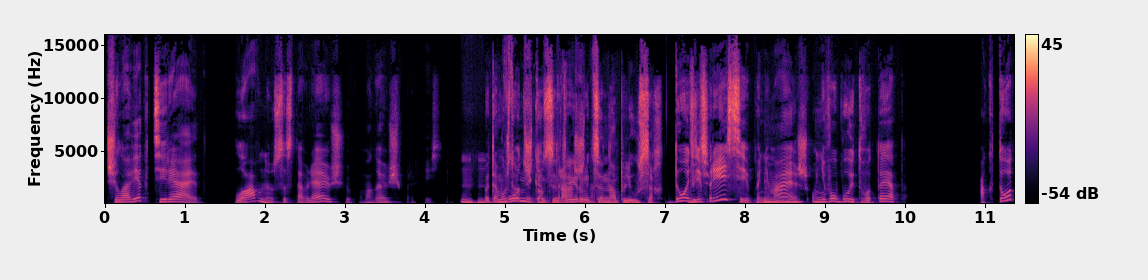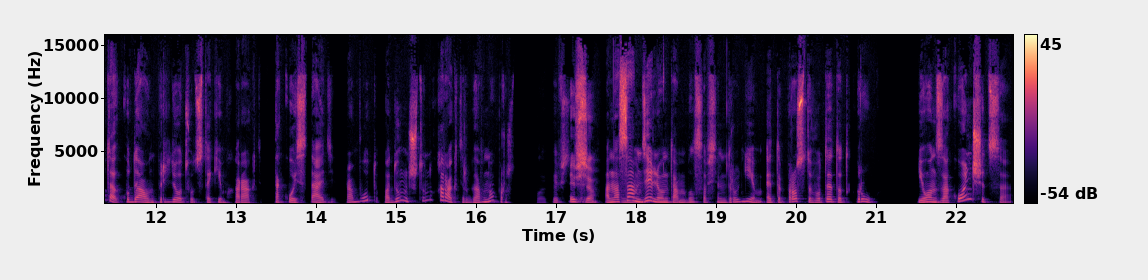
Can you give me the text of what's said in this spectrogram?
Человек теряет главную составляющую помогающей профессии. Мгм. Потому что Вот он не что концентрируется на плюсах. До Ведь- депрессии, понимаешь, у него будет вот это. А кто-то, куда он придет вот с таким характером, в такой стадии работу, подумает, что ну характер говно просто. И все. И все. А на самом Мгм. деле он там был совсем другим. Это просто вот этот круг. И он закончится,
